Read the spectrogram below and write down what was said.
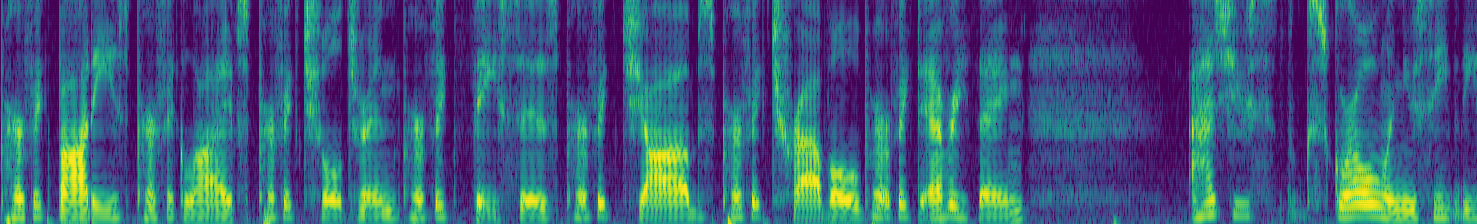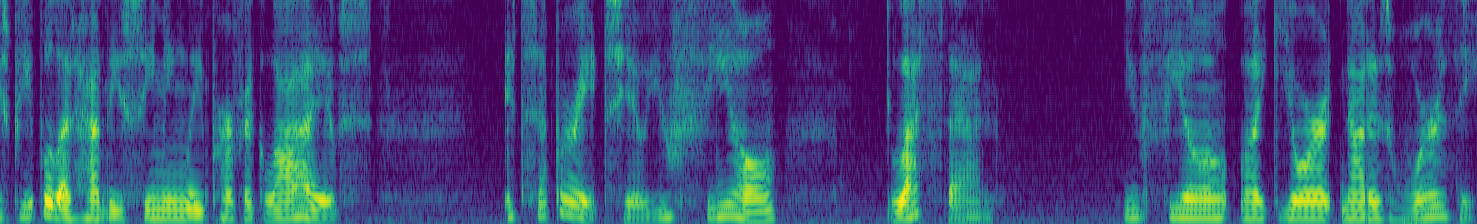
perfect bodies, perfect lives, perfect children, perfect faces, perfect jobs, perfect travel, perfect everything, as you scroll and you see these people that have these seemingly perfect lives, it separates you. You feel less than. You feel like you're not as worthy.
